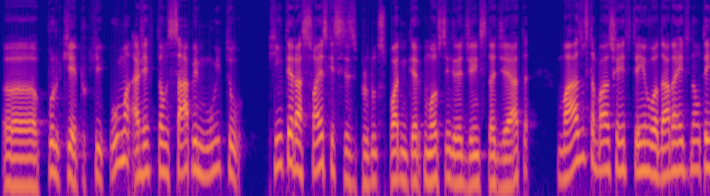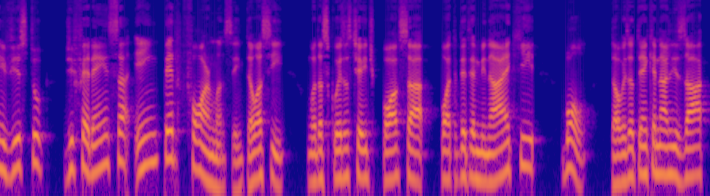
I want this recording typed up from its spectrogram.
Uh, por quê? Porque uma, a gente não sabe muito que interações que esses produtos podem ter com outros ingredientes da dieta, mas os trabalhos que a gente tem rodado, a gente não tem visto diferença em performance. Então, assim, uma das coisas que a gente possa pode determinar é que bom, talvez eu tenha que analisar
